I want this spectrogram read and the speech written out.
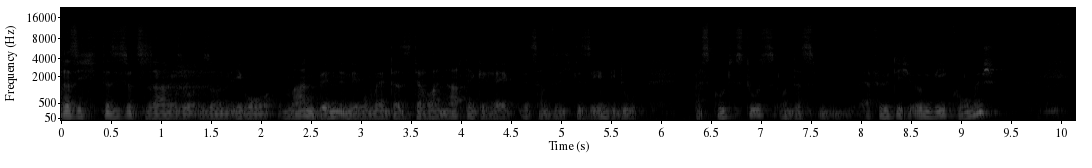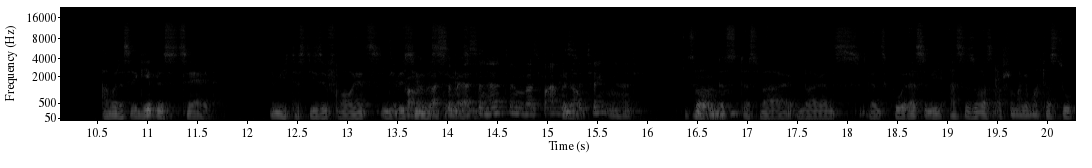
dass ich, dass ich sozusagen so, so ein Egoman bin, in dem Moment, dass ich darüber nachdenke, hey, jetzt haben sie dich gesehen, wie du was Gutes tust und das erfüllt dich irgendwie komisch. Aber das Ergebnis zählt. Nämlich, dass diese Frau jetzt ein Die bisschen Frau was zum was. Essen hat und was Warmes Genau. zu trinken hat. So, und das, das war, war ganz, ganz cool. Hast du, die, hast du sowas auch schon mal gemacht? Hast du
